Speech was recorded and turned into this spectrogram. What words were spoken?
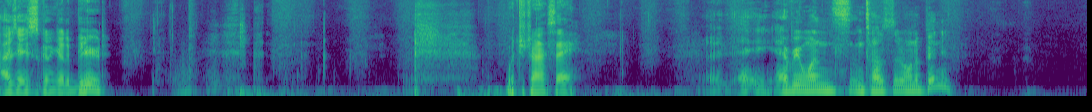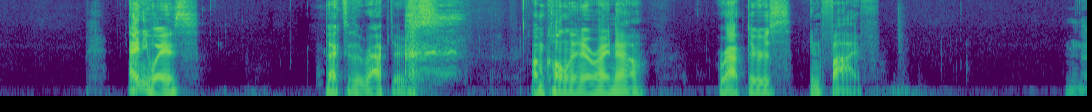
Isaiah is gonna get a beard. What you trying to say? Uh, Hey, everyone's entitled to their own opinion. Anyways, back to the Raptors. I'm calling it right now. Raptors in five. No,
